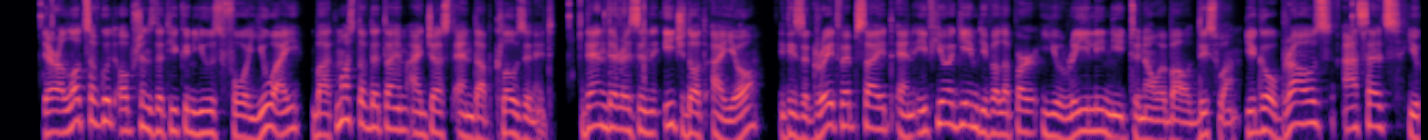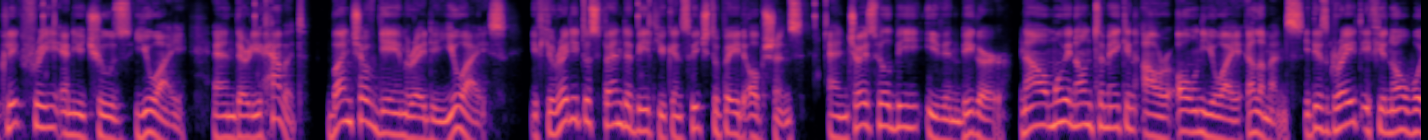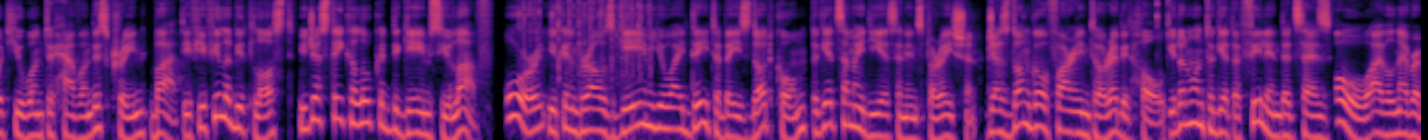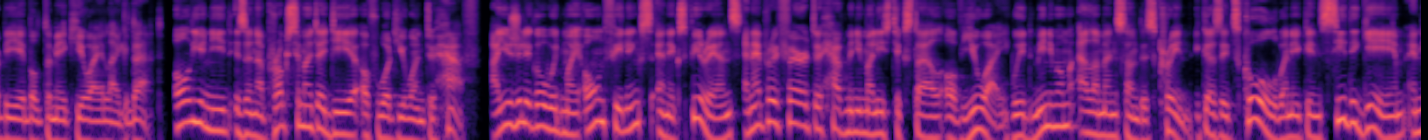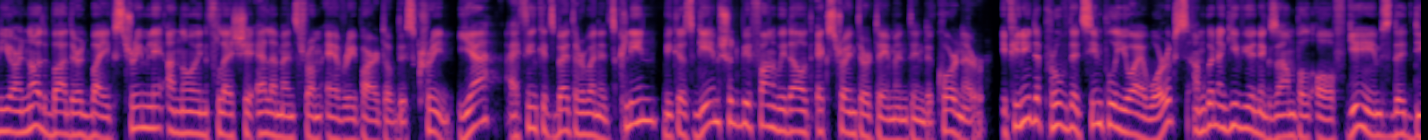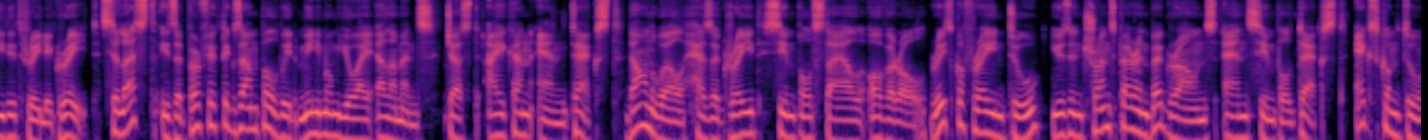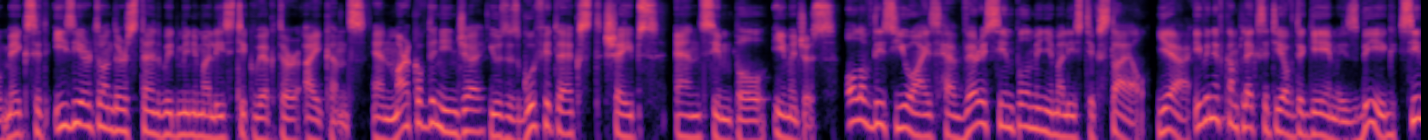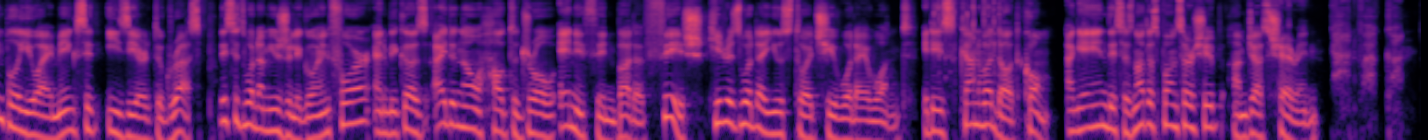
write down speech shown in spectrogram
There are lots of good options that you can use for UI, but most of the time I just end up closing it. Then there is an itch.io. It is a great website and if you're a game developer, you really need to know about this one. You go browse, assets, you click free and you choose UI. And there you have it. Bunch of game ready UIs. If you're ready to spend a bit, you can switch to paid options and choice will be even bigger. Now moving on to making our own UI elements. It is great if you know what you want to have on the screen, but if you feel a bit lost, you just take a look at the games you love. Or you can browse gameuidatabase.com to get some ideas and inspiration. Just don't go far into a rabbit hole. You don't want to get a feeling that says, oh, I will never be able to make UI like that. All you need is an approximate idea of what you want to have. I usually go with my own feelings and experience, and I prefer to have minimalistic style of UI with minimum elements on the screen, because it's cool when you can see the game and you are not bothered by extremely annoying flashy elements from every part of the screen. Yeah, I think it's better when it's clean, because games should be fun without extra entertainment in the corner. If you need a proof that simple UI works, I'm gonna give you an example of games that did it really great. Celeste is a perfect example with minimum UI elements, just icon and text. Downwell has a great simple style overall. Risk of Rain 2 using transparent backgrounds and simple text. XCOM 2 makes it easier to understand with minimalistic vector icons. And Mark of the Ninja uses goofy text, shapes and simple images images. All of these UIs have very simple minimalistic style. Yeah, even if complexity of the game is big, simple UI makes it easier to grasp. This is what I'm usually going for, and because I don't know how to draw anything but a fish, here is what I use to achieve what I want. It is canva.com. Again, this is not a sponsorship, I'm just sharing. Canva contact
